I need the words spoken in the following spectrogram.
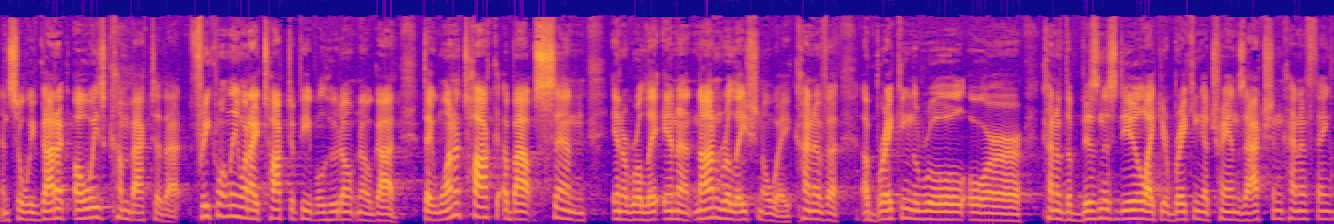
And so we've got to always come back to that. Frequently, when I talk to people who don't know God, they want to talk about sin in a, rela- in a non relational way, kind of a, a, breaking the rule or kind of the business deal, like you're breaking a transaction kind of thing.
